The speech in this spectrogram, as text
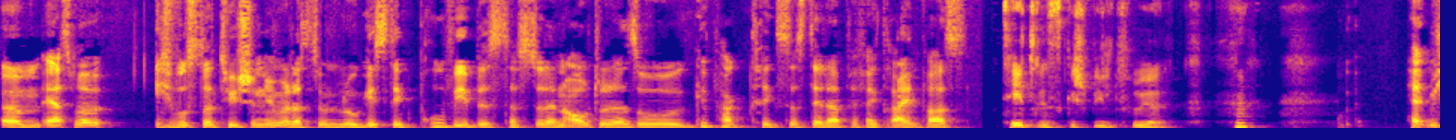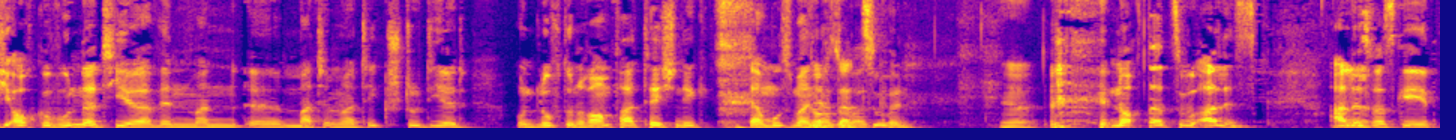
Ähm, erstmal, ich wusste natürlich schon immer, dass du ein Logistikprofi bist, dass du dein Auto da so gepackt kriegst, dass der da perfekt reinpasst. Tetris gespielt früher. Hätte mich auch gewundert hier, wenn man äh, Mathematik studiert und Luft- und Raumfahrttechnik, da muss man ja Noch sowas dazu. können. Ja. Noch dazu alles. Alles, Ja. was geht.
